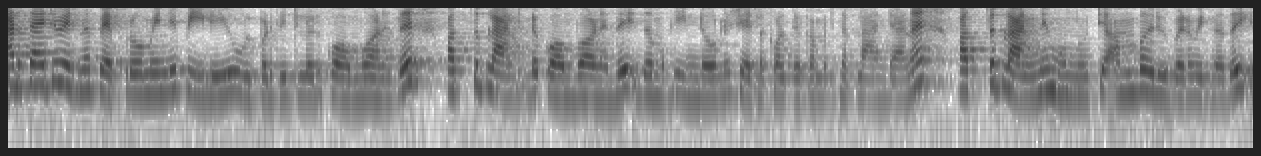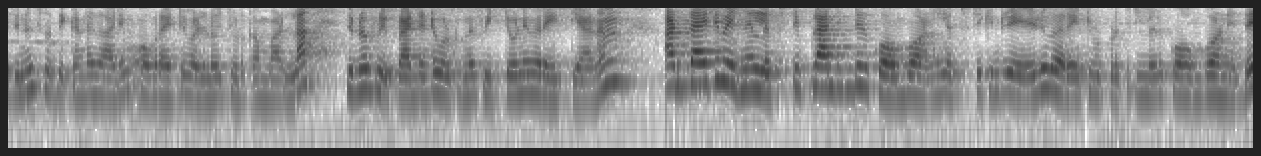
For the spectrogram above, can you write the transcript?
അടുത്തായിട്ട് വരുന്ന പെപ്രോമിന്റെ പീലിയും ഉൾപ്പെടുത്തിയിട്ടുള്ള ഒരു കോമ്പോ ആണിത് പത്ത് പ്ലാന്റിന്റെ കോമ്പോ ആണിത് ഇത്. നമുക്ക് ഇൻഡോറിൽ ഷെയ്ഡിലൊക്കെ വളർത്തിയെടുക്കാൻ പറ്റുന്ന പ്ലാന്റാണ് പത്ത് പ്ലാന്റിന് മുന്നൂറ്റി അമ്പത് രൂപയാണ് വരുന്നത്. ഇതിനും ശ്രദ്ധിക്കേണ്ട കാര്യം ഓവറായിട്ട് വെള്ളം ഒഴിച്ചു കൊടുക്കാൻ പാടില്ല ഇതിന്റെ ഫ്രീ പ്ലാന്റ് ആയിട്ട് കൊടുക്കുന്നത് ഫിറ്റോണി വെറൈറ്റിയാണ് അടുത്തായിട്ട് വരുന്നത് ലിപ്സ്റ്റിക് പ്ലാന്റിന്റെ ഒരു കോംബോ ആണ്. ലിപ്സ്റ്റിക്കിന്റെ ഒരു ഏഴ് വെറൈറ്റി ഉൾപ്പെടുത്തിയിട്ടുള്ള ഒരു കോംബോ ആണ് ഇത്.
